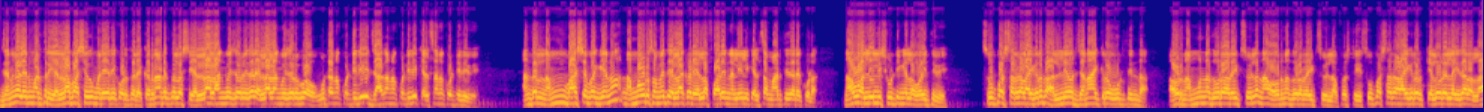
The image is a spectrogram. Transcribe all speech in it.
ಜನಗಳು ಏನ್ ಮಾಡ್ತಾರೆ? ಎಲ್ಲಾ ಭಾಷೆಗೂ ಮರ್ಯಾದೆ ಕೊಡ್ತಾರೆ. ಕರ್ನಾಟಕದಲ್ಲೂ ಅಷ್ಟೇ, ಎಲ್ಲಾ ಲ್ಯಾಂಗ್ವೇಜ್ ಅವರು ಇದಾರೆ, ಎಲ್ಲಾ ಅವ್ರಿಗೂ ಊಟನೂ ಕೊಟ್ಟಿದೀವಿ, ಜಾಗನೂ ಕೊಟ್ಟಿದೀವಿ, ಕೆಲಸನೂ ಕೊಟ್ಟಿದೀವಿ. ಅಂದ್ರಲ್ಲಿ ನಮ್ಮ ಭಾಷೆ ಬಗ್ಗೆನೂ ನಮ್ಮವರು ಸಮೇತ ಎಲ್ಲಾ ಕಡೆ, ಎಲ್ಲ ಫಾರಿನ್ ಅಲ್ಲಿ ಇಲ್ಲಿ ಕೆಲಸ ಮಾಡ್ತಿದ್ದಾರೆ ಕೂಡ. ನಾವು ಅಲ್ಲಿ ಇಲ್ಲಿ ಶೂಟಿಂಗ್ ಎಲ್ಲ ಹೋಯ್ತಿವಿ. ಸೂಪರ್ ಅಲ್ಲಿ ಅವ್ರು ಜನ ಹಾಕಿರೋ ಊಟದಿಂದ. ಅವ್ರು ನಮ್ಮನ್ನ ದೂರ ರೈಟ್ಸು ಇಲ್ಲ, ನಾವು ಅವ್ರನ್ನ ದೂರ ರೈಟ್ಸು ಇಲ್ಲ. ಫಸ್ಟ್ ಈ ಸೂಪರ್ ಸ್ಟಾರ್ ಆಗಿರೋರು ಕೆಲವರೆಲ್ಲ ಇದಾರಲ್ಲ,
